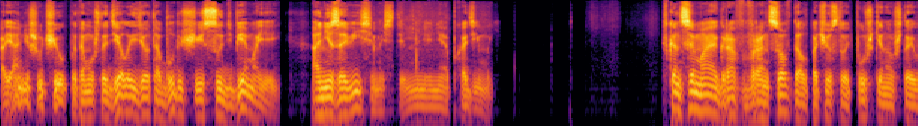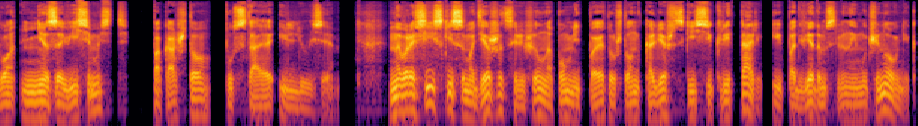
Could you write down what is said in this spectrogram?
а я не шучу, потому что дело идет о будущей судьбе моей, о независимости мне необходимой. В конце мая граф Воронцов дал почувствовать Пушкину, что его независимость пока что пустая иллюзия. Новороссийский самодержец решил напомнить поэту, что он коллежский секретарь и подведомственный ему чиновник.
